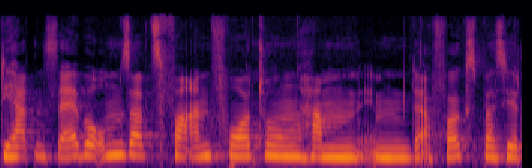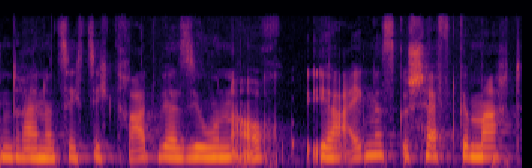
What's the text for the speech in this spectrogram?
die hatten selber Umsatzverantwortung, haben in der erfolgsbasierten 360-Grad-Version auch ihr eigenes Geschäft gemacht.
